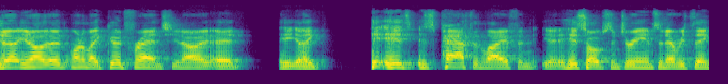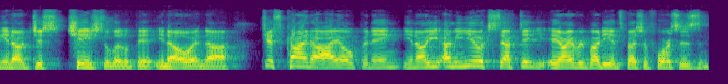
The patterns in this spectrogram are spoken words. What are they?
know, you know, one of my good friends, you know, it, he, like his his path in life and his hopes and dreams and everything, you know, just changed a little bit, you know, and uh, just kind of eye opening. You know, I mean, you accept it. You know, everybody in special forces,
